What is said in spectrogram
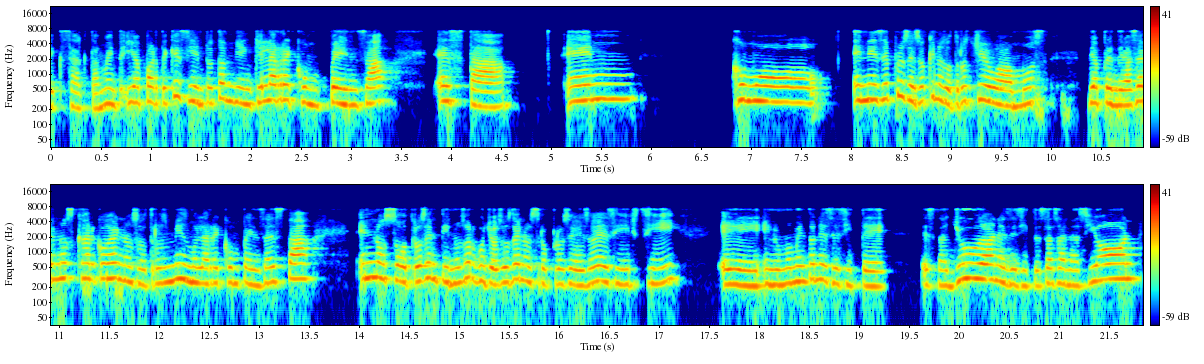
Exactamente. Y aparte que siento también que la recompensa está en como en ese proceso que nosotros llevamos de aprender a hacernos cargo de nosotros mismos. La recompensa está en nosotros sentirnos orgullosos de nuestro proceso, de decir, sí, eh, en un momento necesité esta ayuda, necesito esta sanación,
